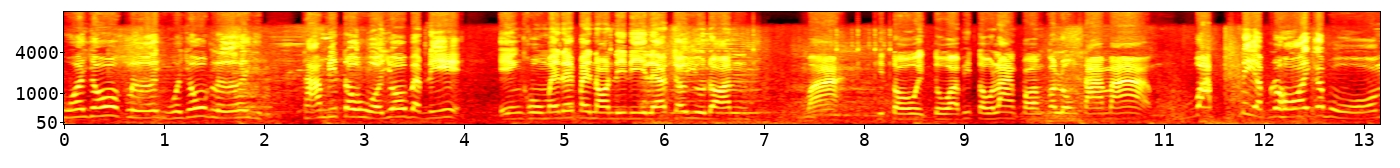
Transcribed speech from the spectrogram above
หัวโยกเลย หัวโยกเลยทางพี่โตหัวโยกแบบนี้ เองคงไม่ได้ไปนอนดีๆ แล้วเจ้ายูดอน มาพี่โตอีกตัวพี่โตร่างปลอมก็ลงตามมาวับเรียบร้อยครับผม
